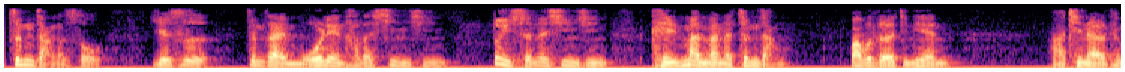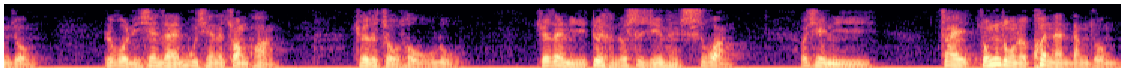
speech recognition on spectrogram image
增长的时候，也是正在磨练他的信心，对神的信心可以慢慢的增长。巴不得今天啊，亲爱的听众。如果你现在目前的状况觉得走投无路，觉得你对很多事情很失望，而且你在种种的困难当中，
